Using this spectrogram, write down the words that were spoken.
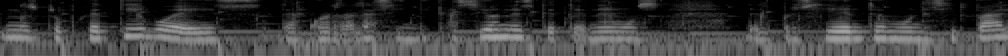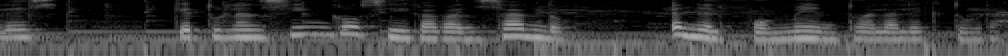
nuestro objetivo es, de acuerdo a las indicaciones que tenemos del presidente municipal, es que Tulancingo siga avanzando en el fomento a la lectura.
